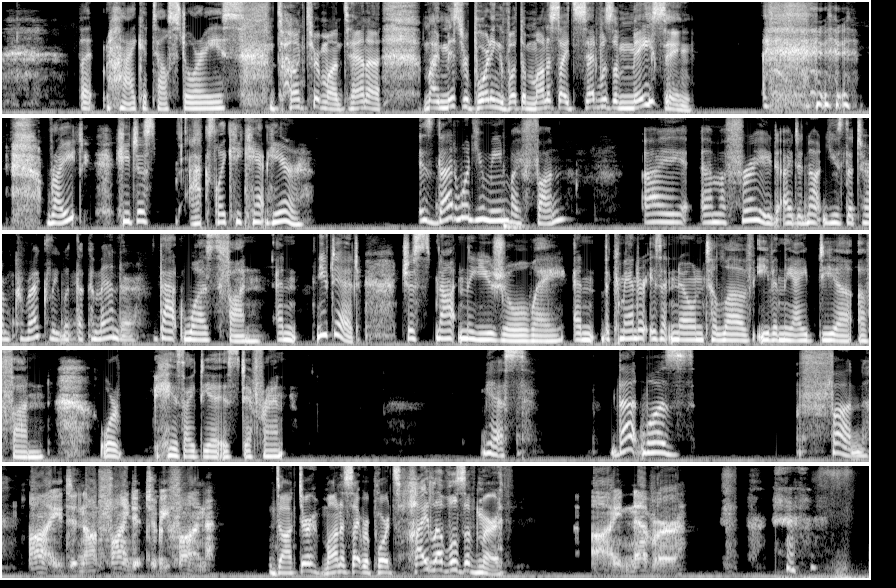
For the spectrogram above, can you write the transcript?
but I could tell stories. Dr. Montana, my misreporting of what the monocyte said was amazing. right? He just acts like he can't hear. Is that what you mean by fun? I am afraid I did not use the term correctly with the commander. That was fun, and you did, just not in the usual way. And the commander isn't known to love even the idea of fun, or his idea is different. Yes, that was fun. I did not find it to be fun. Doctor, Monocyte reports high levels of mirth. I never.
